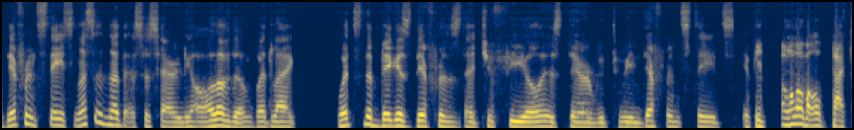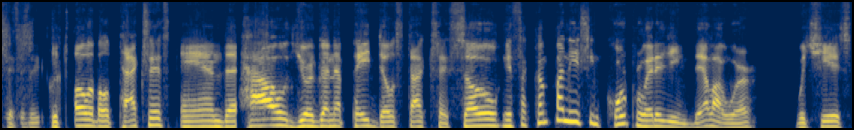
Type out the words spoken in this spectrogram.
different states? This is not necessarily all of them, but like what's the biggest difference that you feel is there between different states? If it's all about taxes. It's all about taxes and uh, how you're going to pay those taxes. So if a company is incorporated in Delaware, which is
